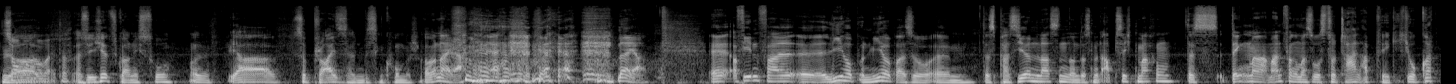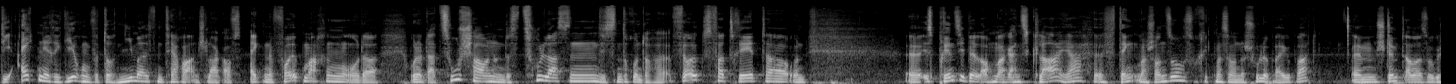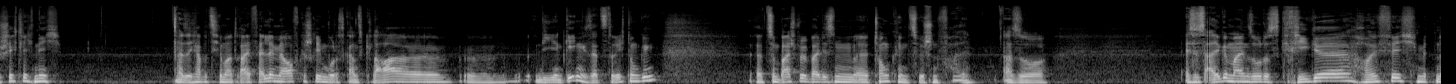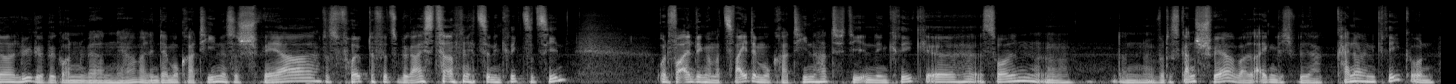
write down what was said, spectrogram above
Schauen ja, wir mal weiter. Also ich jetzt gar nicht so. Also, ja, Surprise ist halt ein bisschen komisch, aber naja. naja. Äh, auf jeden Fall äh, Lihop und Mihop, also ähm, das passieren lassen und das mit Absicht machen, das denkt man am Anfang immer so, ist total abwegig. Oh Gott, die eigene Regierung wird doch niemals einen Terroranschlag aufs eigene Volk machen oder, oder da zuschauen und das zulassen. Die sind doch unter Volksvertreter und äh, ist prinzipiell auch mal ganz klar, ja, äh, denkt man schon so, so kriegt man es auch in der Schule beigebracht. Ähm, stimmt aber so geschichtlich nicht. Also ich habe jetzt hier mal drei Fälle mir aufgeschrieben, wo das ganz klar äh, in die entgegengesetzte Richtung ging. Äh, zum Beispiel bei diesem äh, Tonkin-Zwischenfall. Also es ist allgemein so, dass Kriege häufig mit einer Lüge begonnen werden, ja, weil in Demokratien ist es schwer, das Volk dafür zu begeistern, jetzt in den Krieg zu ziehen. Und vor allen Dingen, wenn man zwei Demokratien hat, die in den Krieg äh, sollen, äh, dann wird es ganz schwer, weil eigentlich will ja keiner in den Krieg und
